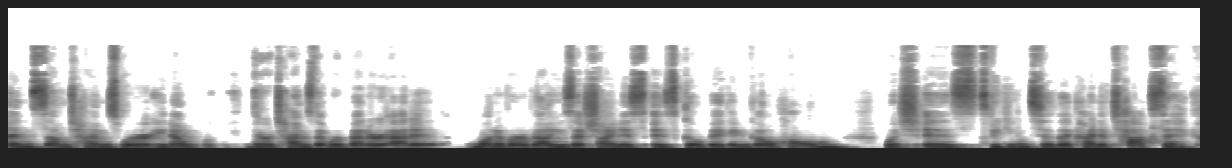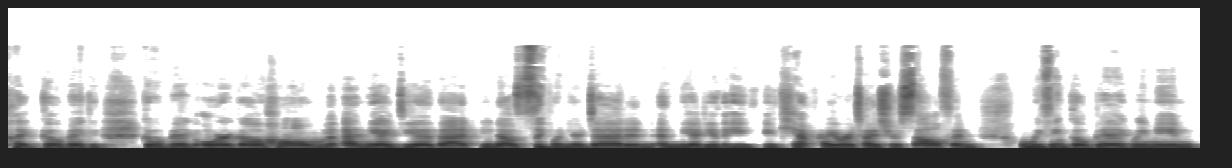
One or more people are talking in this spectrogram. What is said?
and sometimes we're, you know, there are times that we're better at it. One of our values at Shine is is go big and go home, which is speaking to the kind of toxic like go big, go big or go home, and the idea that you know sleep when you're dead, and and the idea that you you can't prioritize yourself. And when we think go big, we mean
